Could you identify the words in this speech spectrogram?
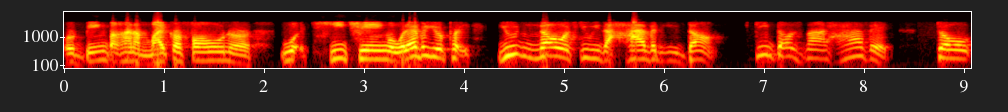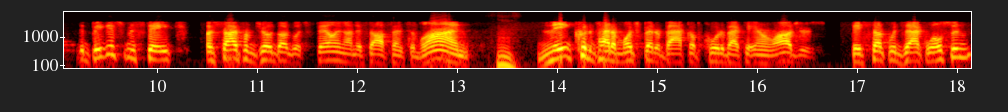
or being behind a microphone or w- teaching or whatever you're, you know if you either have it or you don't. He does not have it. So the biggest mistake, aside from Joe Douglas failing on this offensive line, hmm. they could have had a much better backup quarterback to Aaron Rodgers. They stuck with Zach Wilson.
